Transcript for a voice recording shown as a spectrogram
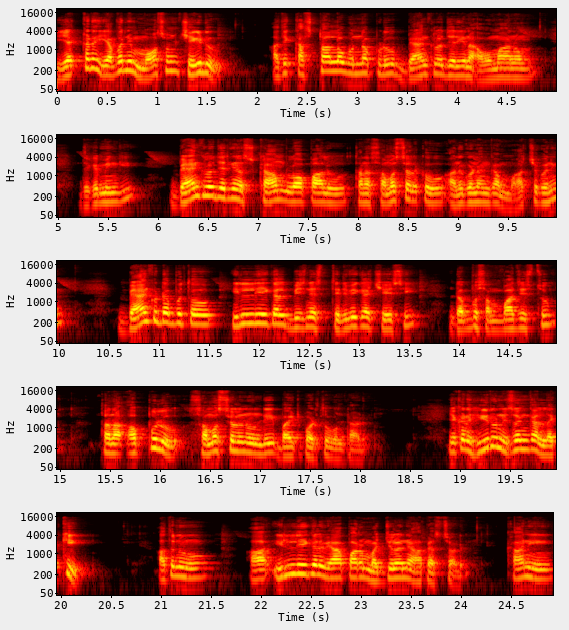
ఎక్కడ ఎవరిని మోసం చేయడు. అది కష్టాల్లో ఉన్నప్పుడు బ్యాంకులో జరిగిన అవమానం దిగమింగి బ్యాంకులో జరిగిన స్కామ్ లోపాలు తన సమస్యలకు అనుగుణంగా మార్చుకొని బ్యాంకు డబ్బుతో ఇల్లీగల్ బిజినెస్ తెలివిగా చేసి డబ్బు సంపాదిస్తూ తన అప్పులు సమస్యల నుండి బయటపడుతూ ఉంటాడు. ఇక్కడ హీరో నిజంగా లక్కీ. అతను ఆ ఇల్లీగల్ వ్యాపారం మధ్యలోనే ఆపేస్తాడు. కానీ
